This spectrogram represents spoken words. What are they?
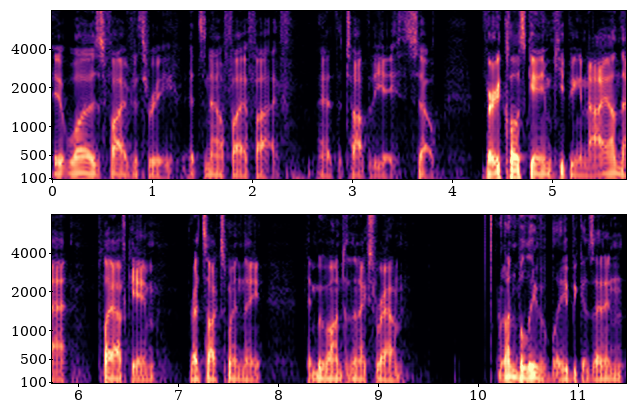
It was five to three. It's now five five at the top of the eighth. So very close game. Keeping an eye on that playoff game Red Sox win, they they move on to the next round. Unbelievably, because I didn't,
